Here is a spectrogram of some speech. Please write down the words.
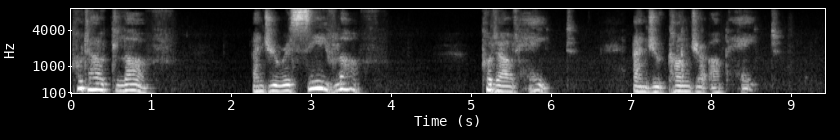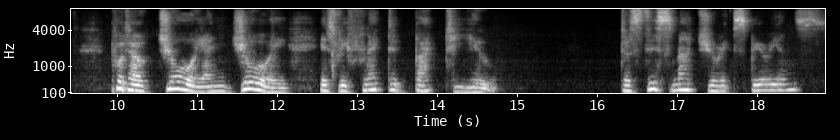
Put out love and you receive love. Put out hate and you conjure up hate. Put out joy and joy is reflected back to you. Does this match your experience?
